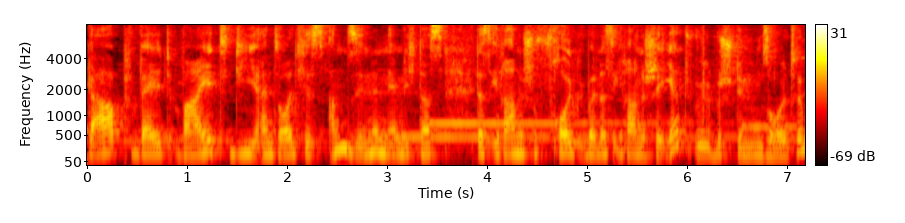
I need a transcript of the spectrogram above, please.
gab weltweit, die ein solches Ansinnen, nämlich dass das iranische Volk über das iranische Erdöl bestimmen sollte,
